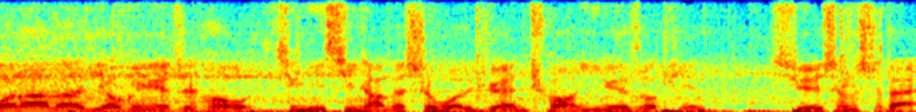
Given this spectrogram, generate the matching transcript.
火辣的摇滚乐之后，请您欣赏的是我的原创音乐作品《学生时代》。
